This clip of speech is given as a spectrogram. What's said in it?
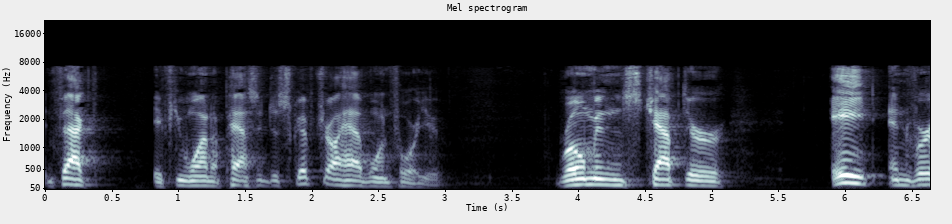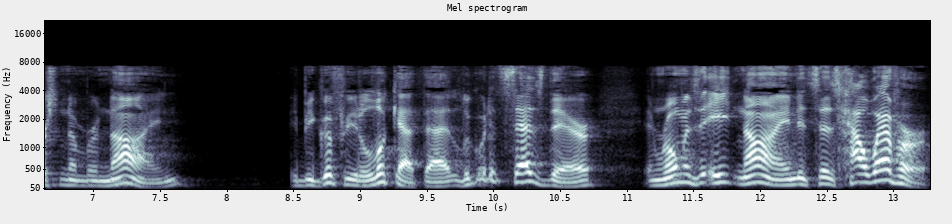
In fact, if you want a passage of scripture, I have one for you. Romans chapter 8 and verse number 9. It'd be good for you to look at that. Look what it says there. In Romans 8 9, it says, However,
